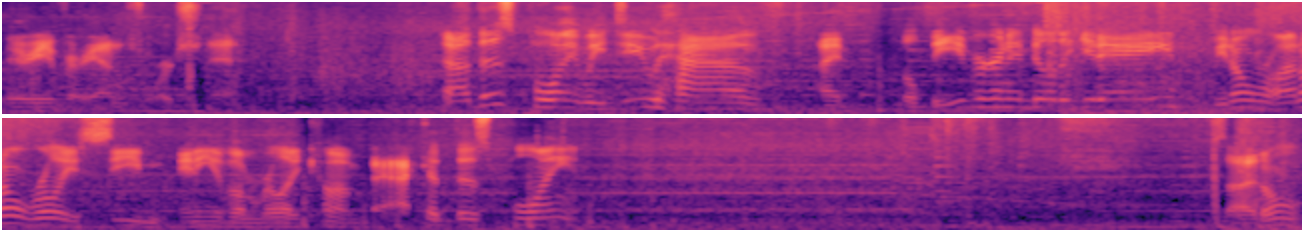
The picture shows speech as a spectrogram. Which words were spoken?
Very, very unfortunate. Now at this point, we do have, I believe we're going to be able to get A. We don't, I don't really see any of them really coming back at this point. So I don't,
